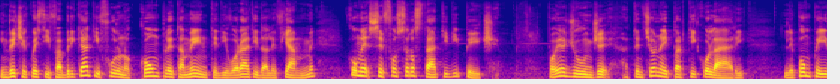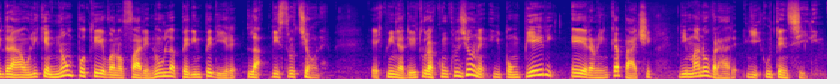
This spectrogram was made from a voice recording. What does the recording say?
Invece questi fabbricati furono completamente divorati dalle fiamme come se fossero stati di pece. Poi aggiunge attenzione ai particolari. Le pompe idrauliche non potevano fare nulla per impedire la distruzione e quindi addirittura a conclusione i pompieri erano incapaci di manovrare gli utensili.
